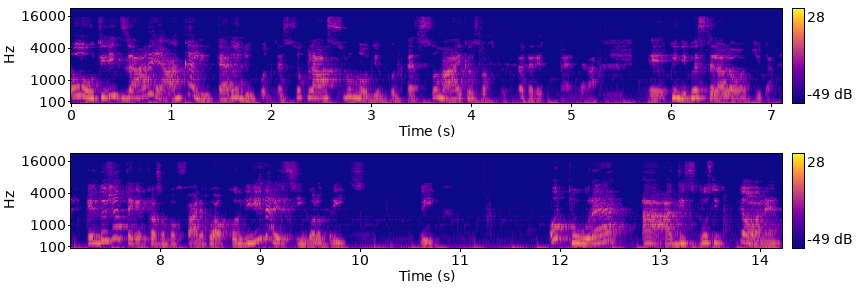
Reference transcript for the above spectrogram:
o utilizzare anche all'interno di un contesto Classroom o di un contesto Microsoft, eccetera, eccetera. Eh, quindi questa è la logica. E il docente che cosa può fare? Può condividere il singolo Brix, Brick, oppure ha a disposizione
